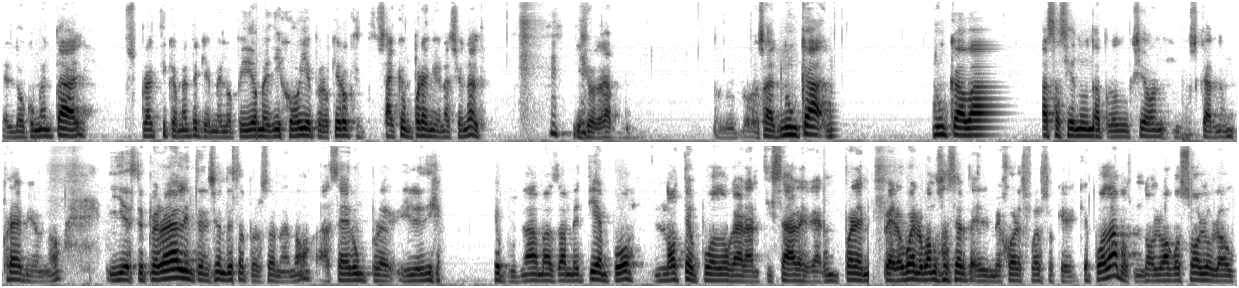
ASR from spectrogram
el documental, pues prácticamente quien me lo pidió me dijo, oye, pero quiero que saque un premio nacional. Y o sea, nunca, nunca vas haciendo una producción buscando un premio, ¿no? Y este, pero era la intención de esta persona, ¿no? Hacer un premio. Y le dije, pues nada más dame tiempo, no te puedo garantizar un premio, pero bueno, vamos a hacer el mejor esfuerzo que, que podamos. No lo hago solo, lo hago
